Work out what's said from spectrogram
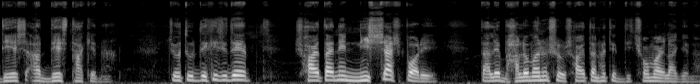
দেশ আর দেশ থাকে না। চতুর্দিকে যদি শয়তানের নিঃশ্বাস পড়ে, তাহলে ভালো মানুষও শয়তান হতে সময় লাগে না।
